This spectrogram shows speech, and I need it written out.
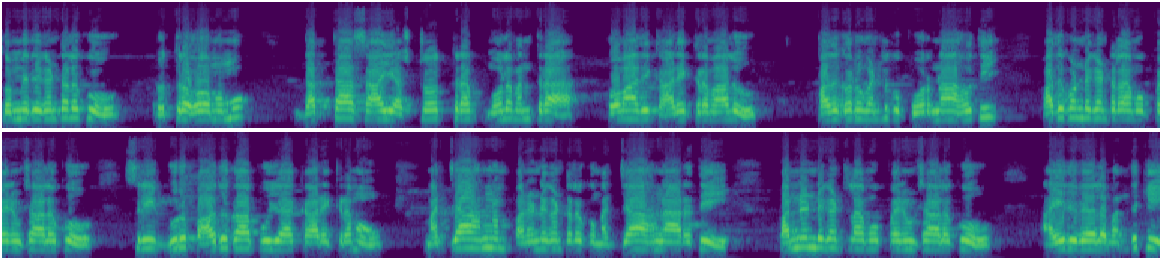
తొమ్మిది గంటలకు రుద్రహోమము దత్తా సాయి అష్టోత్తర మూలమంత్ర హోమాది కార్యక్రమాలు పదకొండు గంటలకు పూర్ణాహుతి పదకొండు గంటల ముప్పై నిమిషాలకు శ్రీ గురు పాదుకా పూజ కార్యక్రమం మధ్యాహ్నం పన్నెండు గంటలకు మధ్యాహ్నారతి పన్నెండు గంటల ముప్పై నిమిషాలకు ఐదు వేల మందికి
